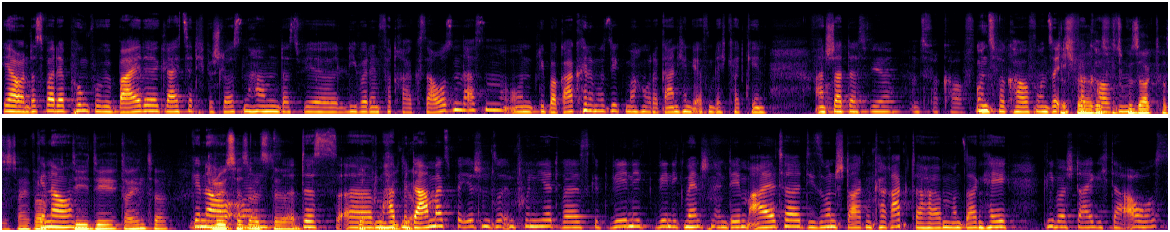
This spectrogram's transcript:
Ja, und das war der Punkt, wo wir beide gleichzeitig beschlossen haben, dass wir lieber den Vertrag sausen lassen und lieber gar keine Musik machen oder gar nicht in die Öffentlichkeit gehen, anstatt dass wir uns verkaufen, uns verkaufen, unser das Ich verkaufen. Das, was du gesagt hast, ist einfach genau. die Idee dahinter. Genau, größer und als der, das ähm, der hat mir damals bei ihr schon so imponiert, weil es gibt wenig, wenig Menschen in dem Alter, die so einen starken Charakter haben und sagen, hey, lieber steige ich da aus,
